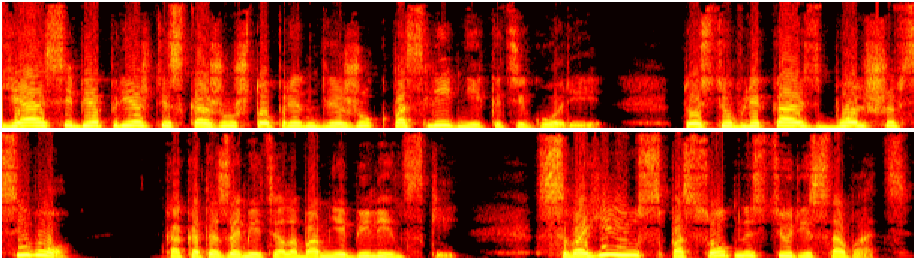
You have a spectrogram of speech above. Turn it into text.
я о себе прежде скажу, что принадлежу к последней категории, то есть увлекаюсь больше всего, как это заметил обо мне Белинский, своей способностью рисовать.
